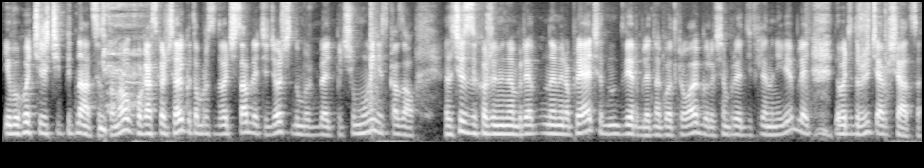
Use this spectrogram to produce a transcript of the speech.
и выходишь через 15 остановок, пока скажешь человеку, там просто два часа, блядь, идешь и думаешь, блядь, почему я не сказал? Я сейчас захожу на меропри- на мероприятие, ну, дверь, блядь, ногой открываю, говорю, всем привет, Ефлена Неве, блядь, давайте дружить и общаться.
